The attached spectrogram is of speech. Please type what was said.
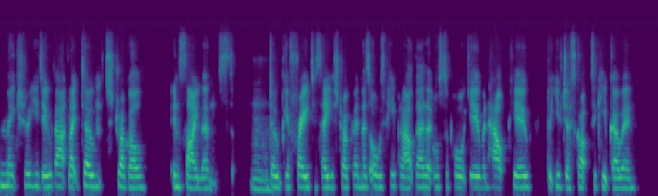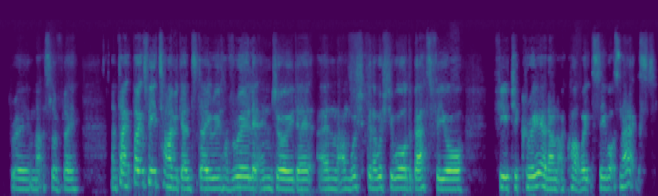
make sure you do that. Like don't struggle in silence. Mm. don't be afraid to say you're struggling. There's always people out there that will support you and help you but you've just got to keep going. Brilliant. That's lovely. And th- thanks for your time again today ruth. I've really enjoyed it and i'm wish- going to wish you all the best for your future career and i can't wait to see what's next.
